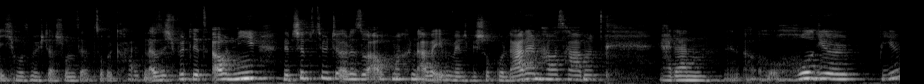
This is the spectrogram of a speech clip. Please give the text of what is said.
ich muss mich da schon sehr zurückhalten. Also ich würde jetzt auch nie eine Chipstüte oder so aufmachen, aber eben wenn wir Schokolade im Haus haben, ja dann äh, hold your beer?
